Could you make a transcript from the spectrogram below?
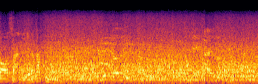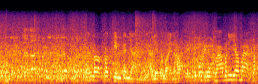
รอสั่งอยู่นะครับ ข้างนอกก็กินกันอย่างอร่อยอร่อยนะครับ ลูกค้าวันนี้เยอะมากครับ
